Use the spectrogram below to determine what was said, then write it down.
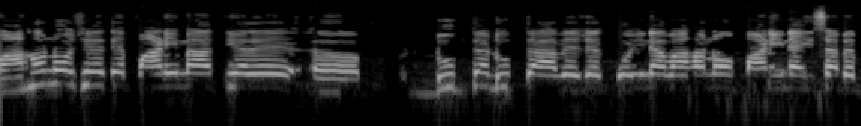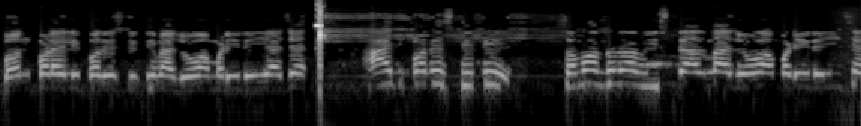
વાહનો છે તે પાણીમાં અત્યારે ડૂબતા ડૂબતા આવે છે. કોઈના વાહનો પાણીના હિસાબે બંધ પડેલી પરિસ્થિતિમાં જોવા મળી રહ્યા છે. આ જ પરિસ્થિતિ સમગ્ર વિસ્તારમાં જોવા મળી રહી છે.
